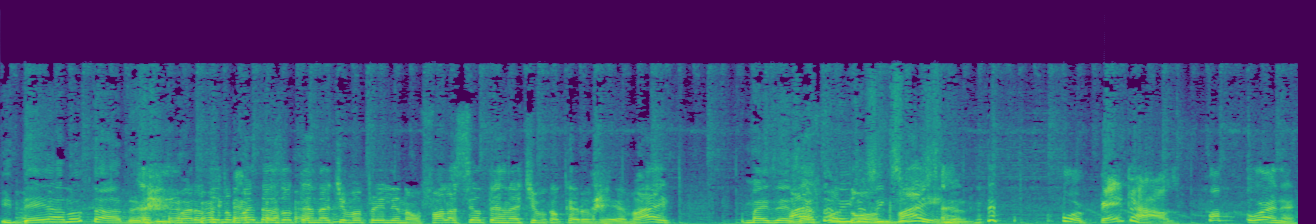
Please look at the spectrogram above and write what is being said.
Ideia anotada aqui. Agora tu não vai dar as alternativas pra ele, não. Fala assim a alternativa que eu quero ver, vai. Mas é Vai, exatamente Fodon, assim que vai. Pô, Penthouse, por favor, né?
